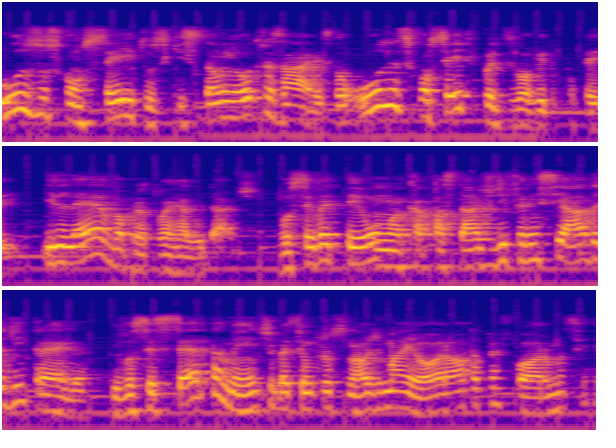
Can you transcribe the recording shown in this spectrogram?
use os conceitos que estão em outras áreas. Então, use esse conceito que foi desenvolvido por TI e leva para a tua realidade. Você vai ter uma capacidade diferenciada de entrega e você certamente vai ser um profissional de maior alta performance,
